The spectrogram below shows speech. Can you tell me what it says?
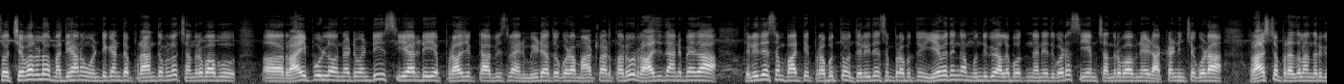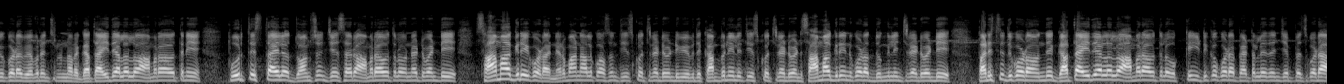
సో చివరిలో మధ్యాహ్నం ఒంటి గంట ప్రాంతంలో చంద్రబాబు ఆ, రాయపూడిలో ఉన్నటువంటి సిఆర్డీఏ ప్రాజెక్ట్ ఆఫీస్లో ఆయన మీడియాతో కూడా మాట్లాడతారు. రాజధాని మీద తెలుగుదేశం పార్టీ ప్రభుత్వం తెలుగుదేశం ప్రభుత్వం ఏ విధంగా ముందుకు వెళ్ళబోతుంది అనేది కూడా సీఎం చంద్రబాబు నాయుడు అక్కడి నుంచి కూడా రాష్ట్ర ప్రజలందరికీ కూడా వివరించనున్నారు. గత ఐదేళ్ళలో అమరావతిని పూర్తి స్థాయిలో ధ్వంసం చేశారు. అమరావతిలో ఉన్నటువంటి సామాగ్రి కూడా నిర్మాణాల కోసం తీసుకొచ్చినటువంటి వివిధ కంపెనీలు తీసుకొచ్చినటువంటి సామాగ్రిని కూడా దొంగిలించినటువంటి పరిస్థితి కూడా ఉంది. గత ఐదేళ్ళలో అమరావతిలో ఒక్క ఇటుక కూడా పెట్టలేదని చెప్పేసి కూడా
